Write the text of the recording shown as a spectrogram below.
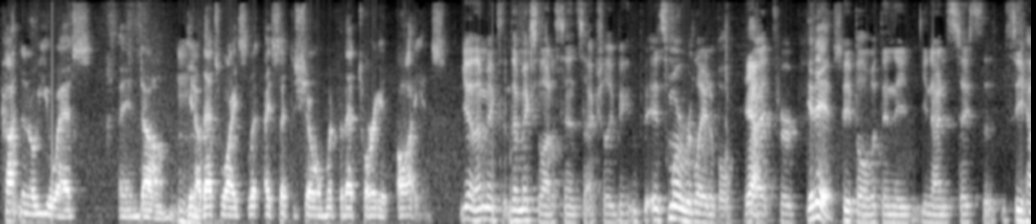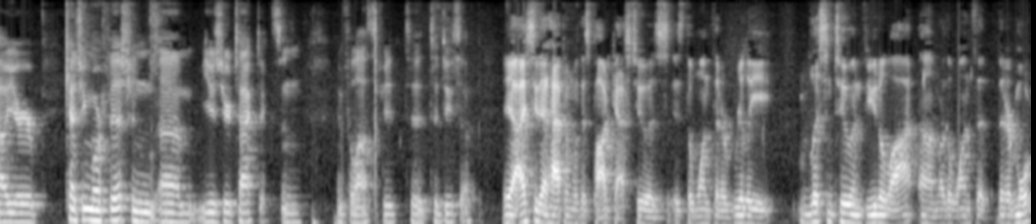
continental U.S. And um, Mhm. you know that's why I set the show and went for that target audience. Yeah, that makes that makes a lot of sense. Actually, it's more relatable, Yeah. right, for It is. people within the United States to see how you're catching more fish and um, use your tactics and, and philosophy to, to do so. Yeah, I see that happen with this podcast too. Is is the ones that are really listened to and viewed a lot um, are the ones that, that are more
